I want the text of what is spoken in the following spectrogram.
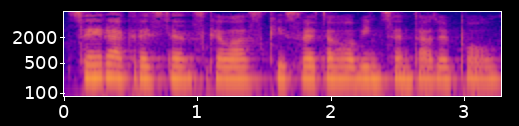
dcera kresťanskej lásky svätého Vincenta de Paul.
